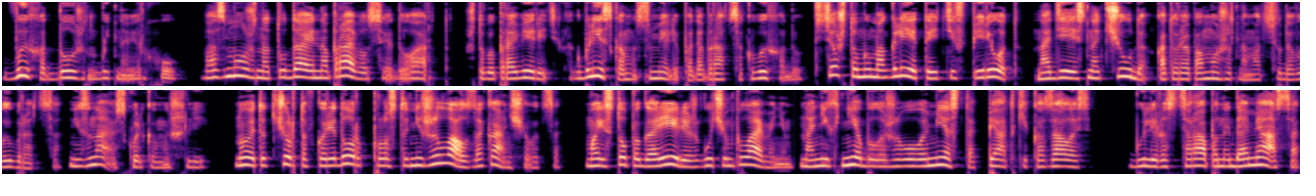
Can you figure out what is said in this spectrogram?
выход должен быть наверху. Возможно, туда и направился Эдуард чтобы проверить, как близко мы сумели подобраться к выходу. Все, что мы могли, это идти вперед, надеясь на чудо, которое поможет нам отсюда выбраться. Не знаю, сколько мы шли. Но этот чертов коридор просто не желал заканчиваться. Мои стопы горели жгучим пламенем. На них не было живого места. Пятки, казалось, были расцарапаны до мяса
